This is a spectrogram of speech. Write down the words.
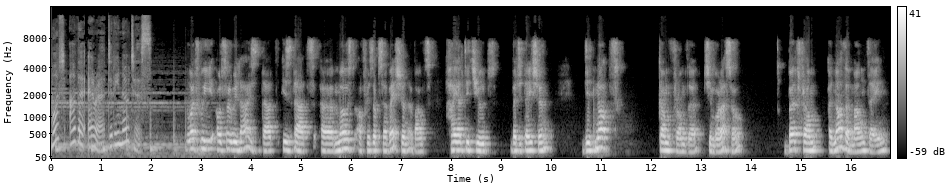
What other error did he notice? What we also realized that is that uh, most of his observation about high altitude vegetation did not come from the Chimborazo, but from another mountain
